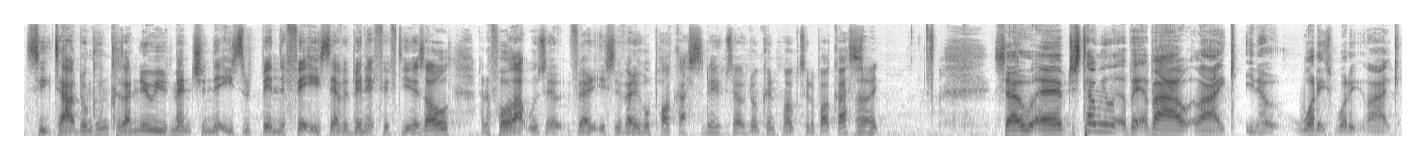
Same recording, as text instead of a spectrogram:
seeked out Duncan because I knew he'd mentioned that he's been the fittest ever been at 50 years old, and I thought that was a very, it's a very good podcast to do. So Duncan, welcome to the podcast. All right. So uh, just tell me a little bit about like you know what it's what it like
